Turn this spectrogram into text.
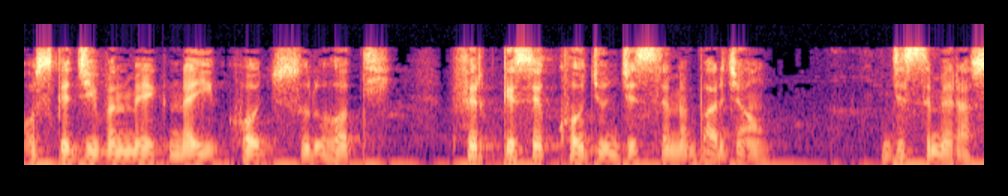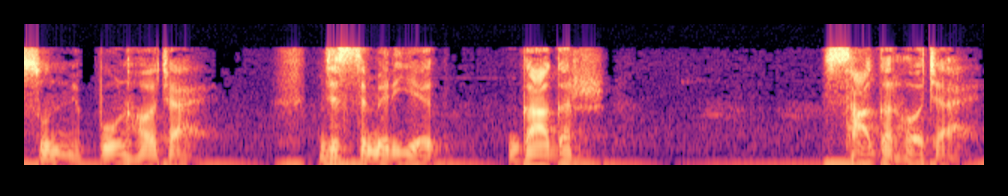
उसके जीवन में एक नई खोज शुरू होती। फिर किसे खोजूं जिससे मैं भर जाऊँ? जिससे मेरा शून्य पूर्ण हो जाए? जिससे मेरी ये गागर सागर हो जाए?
